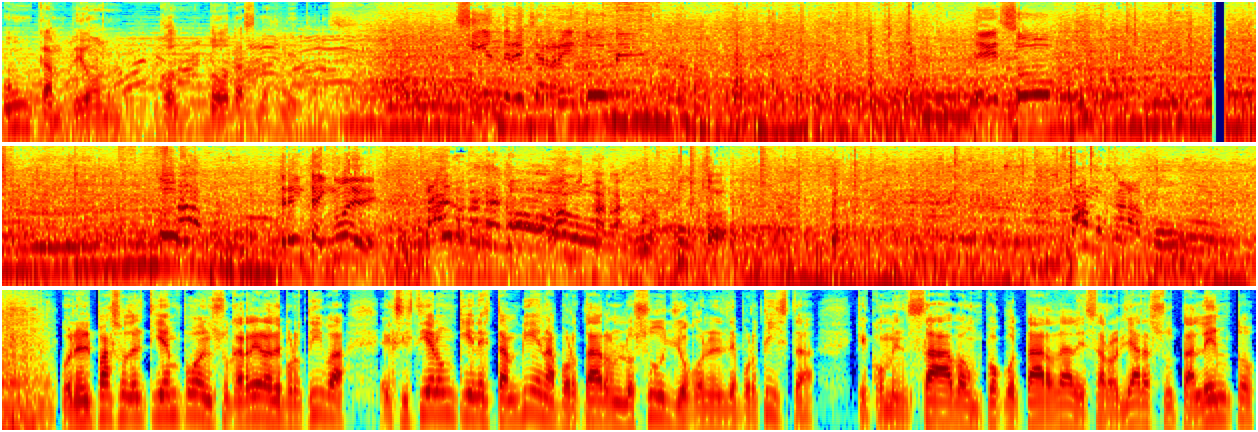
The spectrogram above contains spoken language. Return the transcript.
un campeón con todas las letras. Sí, en derecha retome. Eso. 39. Vamos, carajo, la puta. ¡Vamos, carajo! Con el paso del tiempo en su carrera deportiva existieron quienes también aportaron lo suyo con el deportista, que comenzaba un poco tarde a desarrollar su talento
